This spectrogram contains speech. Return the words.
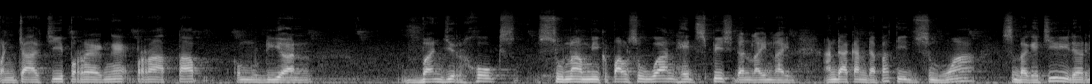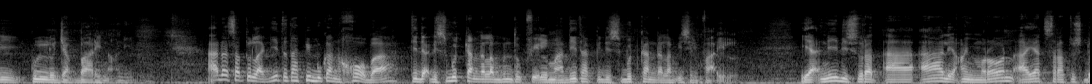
pencaci, perengek, peratap, kemudian banjir hoax, tsunami kepalsuan, hate speech, dan lain-lain. Anda akan dapati itu semua sebagai ciri dari kullu jabbarin anid. Ada satu lagi tetapi bukan khoba, tidak disebutkan dalam bentuk fi'il madi tapi disebutkan dalam isim fa'il. Yakni di surat Ali Imran ayat 127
